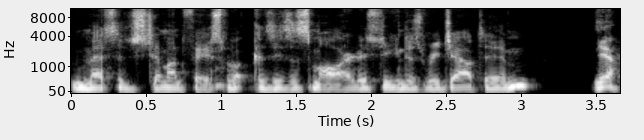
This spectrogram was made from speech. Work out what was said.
messaged him on Facebook because he's a small artist. You can just reach out to him. Yeah.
